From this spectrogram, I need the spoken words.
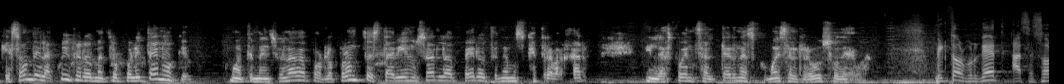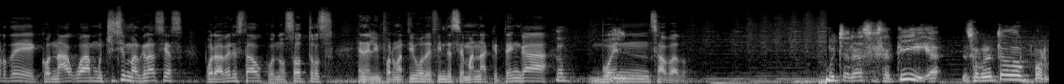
que son del acuífero metropolitano, que como te mencionaba, por lo pronto está bien usarla, pero tenemos que trabajar en las fuentes alternas como es el reuso de agua. Víctor Burguet, asesor de Conagua, muchísimas gracias por haber estado con nosotros en el informativo de fin de semana. Que tenga buen sábado. Muchas gracias a ti, sobre todo por,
